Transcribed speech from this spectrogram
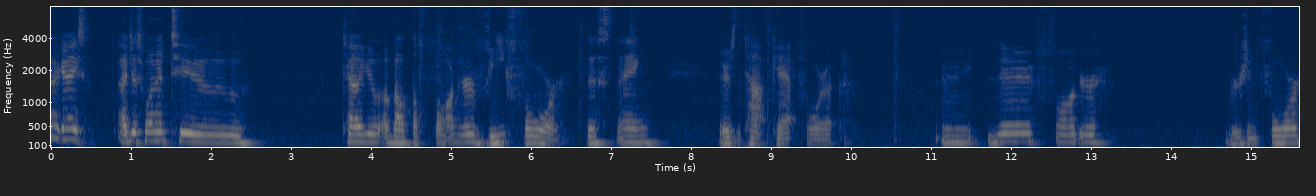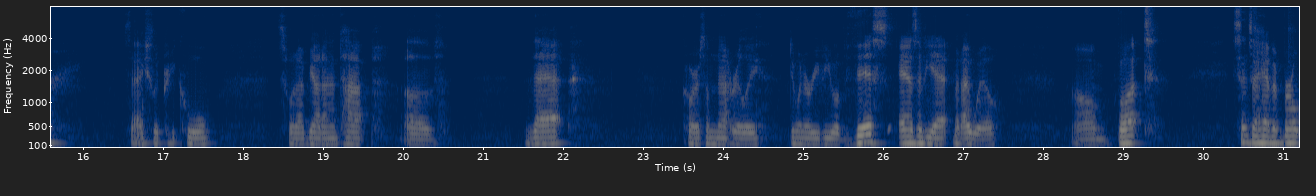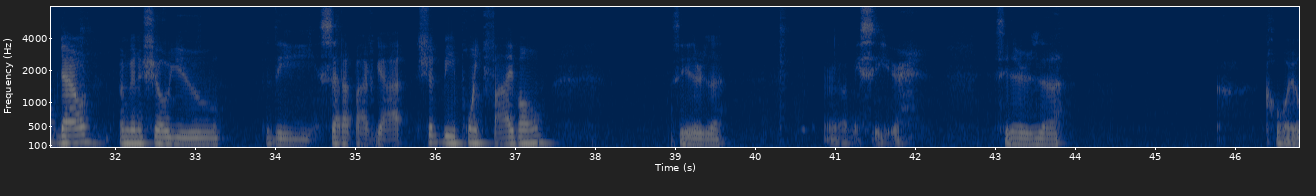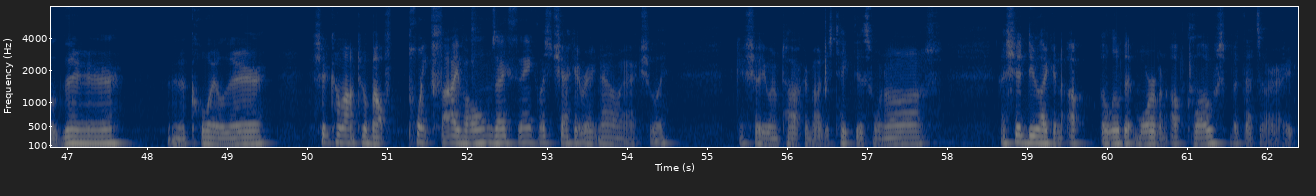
Hi guys, I just wanted to tell you about the Fogger V4. This thing, there's the top cap for it. Right there, Fogger version 4. It's actually pretty cool. It's what I've got on top of that. Of course, I'm not really doing a review of this as of yet, but I will. Um, but since I have it broke down, I'm going to show you the setup I've got. Should be 0.5 ohm. See, there's a, let me see here. See, there's a coil there and a coil there. Should come out to about 0.5 ohms, I think. Let's check it right now, actually. I can show you what I'm talking about. Just take this one off. I should do like an up, a little bit more of an up close, but that's all right.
